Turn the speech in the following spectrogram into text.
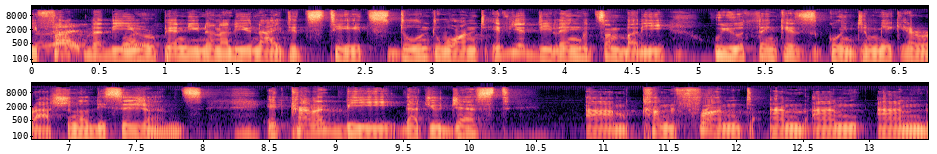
The fact that the European Union and the United States don't want, if you're dealing with somebody who you think is going to make irrational decisions, it cannot be that you just um, confront and, and, and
